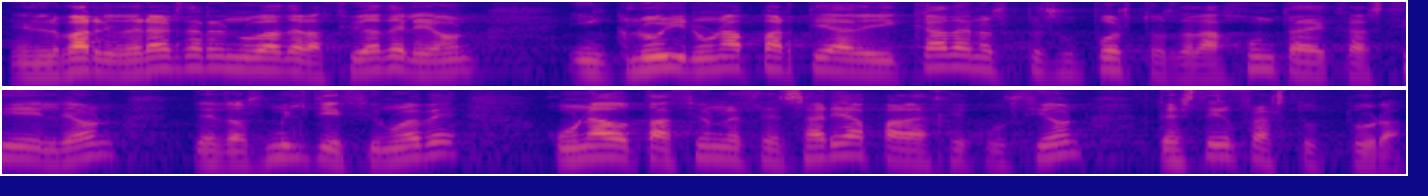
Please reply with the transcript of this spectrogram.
en el barrio de Eras de Renueva de la ciudad de León, incluir una partida dedicada en los presupuestos de la Junta de Castilla y León de 2019 con una dotación necesaria para la ejecución de esta infraestructura.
